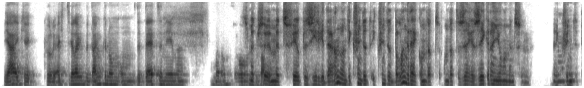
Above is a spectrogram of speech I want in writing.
ja, ik, ik wil u echt heel erg bedanken om, om de tijd te nemen Dat is met, met veel plezier gedaan, want ik vind het, ik vind het belangrijk om dat, om dat te zeggen, zeker aan jonge mensen. En ik vind het,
